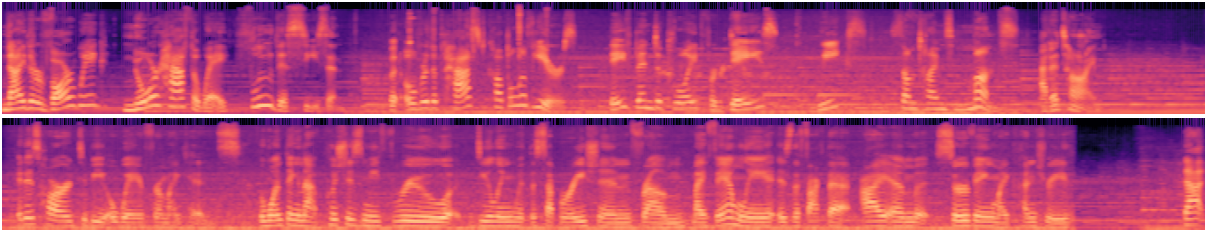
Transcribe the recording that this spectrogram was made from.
Neither Varwig nor Hathaway flew this season, but over the past couple of years, they've been deployed for days, weeks, sometimes months at a time. It is hard to be away from my kids. The one thing that pushes me through dealing with the separation from my family is the fact that I am serving my country. That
